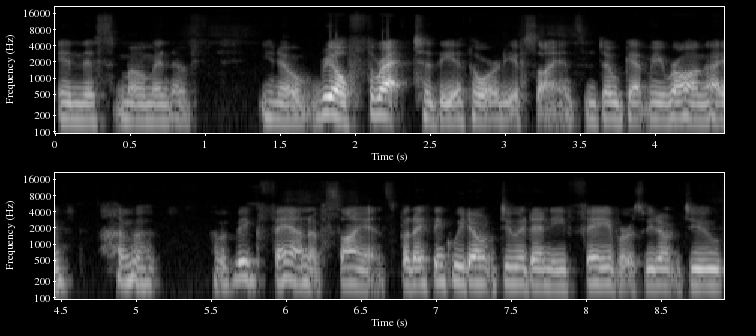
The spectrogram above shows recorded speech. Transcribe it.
in this moment of you know, real threat to the authority of science. And don't get me wrong, I'm, I'm, a, I'm a big fan of science, but I think we don't do it any favors. We don't do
